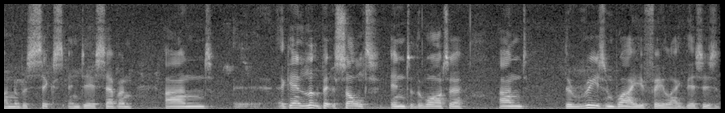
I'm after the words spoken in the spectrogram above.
on number six in day seven. And uh, again, a little bit of salt into the water. And the reason why you feel like this is,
